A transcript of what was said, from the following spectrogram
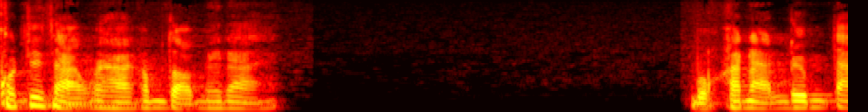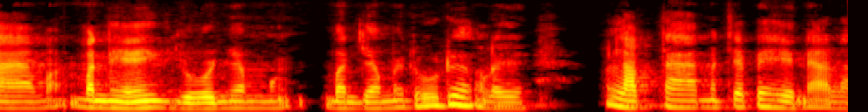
คนที่ถามก็หาคำตอบไม่ได้ บอกขนาดลืมตา มันเห็นอยู่ยังมันยังไม่รู้เรื่องเลย หลับตามันจะไปเห็นอะไร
